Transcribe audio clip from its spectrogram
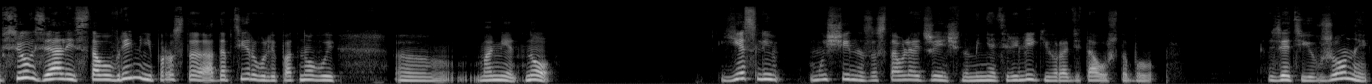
все взяли с того времени, просто адаптировали под новый э, момент. Но если мужчина заставляет женщину менять религию ради того, чтобы взять ее в жены,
